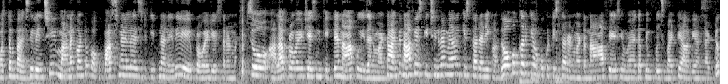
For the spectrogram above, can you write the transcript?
మొత్తం పరిశీలించి మనకంటూ ఒక పర్సనలైజ్డ్ కిట్ అనేది ప్రొవైడ్ చేస్తారనమాట సో అలా ప్రొవైడ్ చేసిన కిట్టే నాకు ఇదనమాట అంటే నా ఫేస్కి ఇచ్చినవే మీకు ఇస్తారని కాదు. ఒక్కొక్కరికి ఒక్కొక్కటి ఇస్తారనమాట నా ఫేస్ మీద పింపుల్స్ బట్టి అవి అన్నట్టు.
